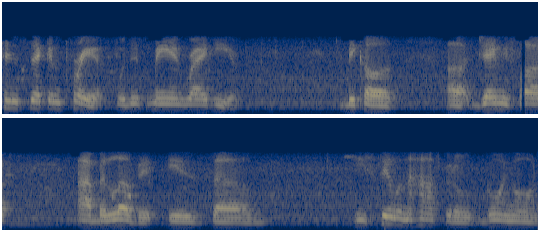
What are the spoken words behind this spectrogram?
ten second prayer for this man right here. Because uh, Jamie Foxx, our beloved, is um, he's still in the hospital going on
